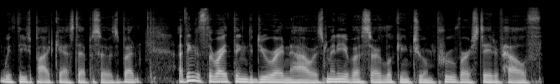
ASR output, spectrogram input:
with these podcast episodes, but I think it's the right thing to do right now as many of us are looking to improve our state of health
